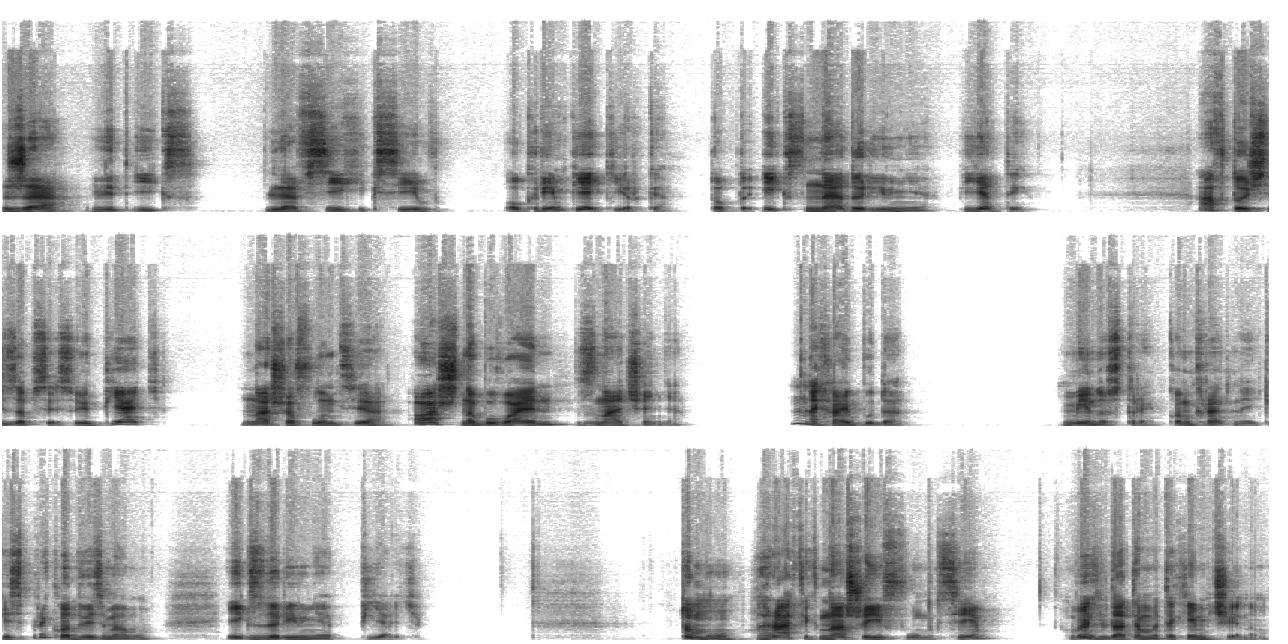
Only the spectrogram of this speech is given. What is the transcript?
g від x для всіх іксів, окрім п'ятірки. Тобто x не дорівнює 5. А в точці з абсцисою 5 наша функція h набуває значення. Нехай буде мінус 3. Конкретний якийсь приклад візьмемо. x дорівнює 5. Тому графік нашої функції виглядатиме таким чином.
